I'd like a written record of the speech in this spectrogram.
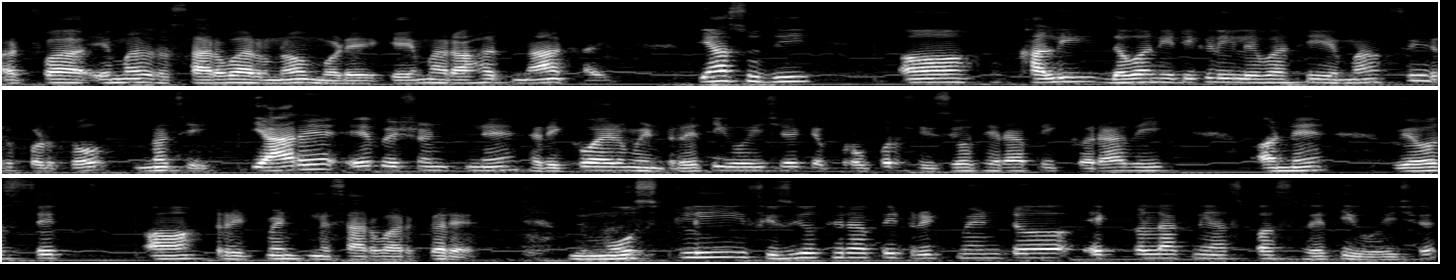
અથવા એમાં સારવાર ન મળે કે એમાં રાહત ના થાય, ત્યાં સુધી ખાલી દવાની ટીકડી લેવાથી એમાં ફેર પડતો નથી. ત્યારે એ પેશન્ટને રિક્વાયરમેન્ટ રહેતી હોય છે કે પ્રોપર ફિઝિયોથેરાપી કરાવી અને વ્યવસ્થિત ટ્રીટમેન્ટને સારવાર કરે. મોસ્ટલી ફિઝિયોથેરાપી ટ્રીટમેન્ટ એક કલાકની આસપાસ રહેતી હોય છે.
